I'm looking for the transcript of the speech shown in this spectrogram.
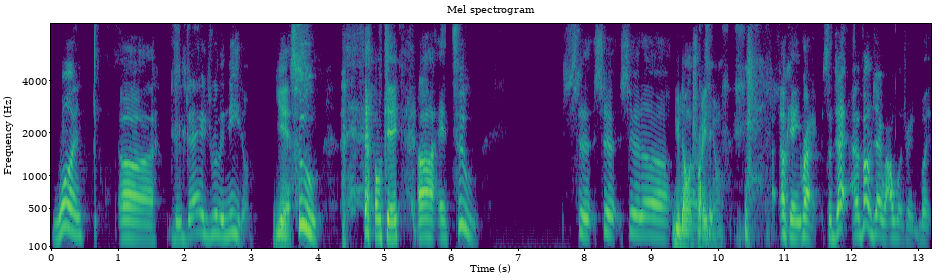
one, uh, do Jags really need him? Yes. Two, okay. Uh, and two, should should should uh You don't uh, trade t- him. Okay, right. So Jack, if I'm Jaguar, I wouldn't trade him. But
